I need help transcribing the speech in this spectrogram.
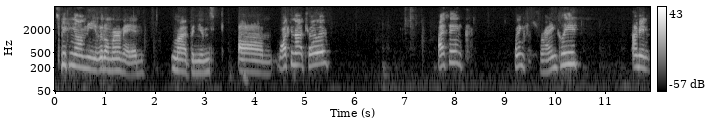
speaking on the little mermaid my opinions. Um, watching that trailer, I think, I think, frankly, I mean,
